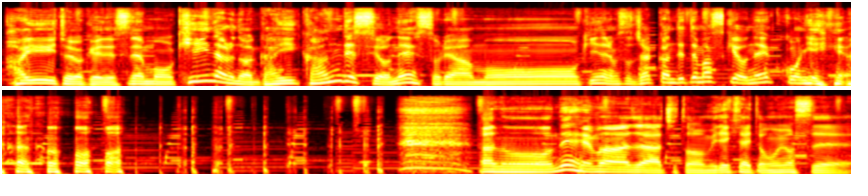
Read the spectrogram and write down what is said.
はい、というわけでですね、もう気になるのは外観ですよね。そりゃもう気になります。若干出てますけどね、ここに。あの あのね、まあじゃあちょっと見ていきたいと思います。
